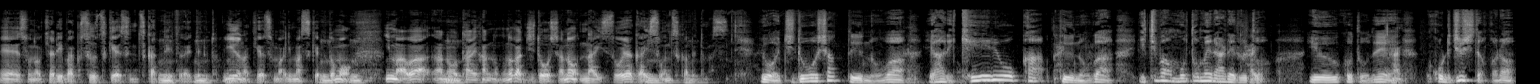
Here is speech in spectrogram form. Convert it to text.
えー、そのキャリーバッグスーツケースに使っていただいているというようなケースもありますけれども、今はあの大半のものが自動車の内装や外装に使われています。要は自動車っていうのは、やはり軽量化っていうのが一番求められると。はい。いうことで、はい、これ樹脂だから、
